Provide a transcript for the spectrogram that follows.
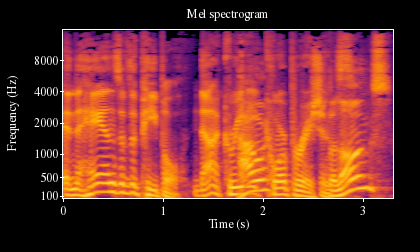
in the hands of the people, not greedy Power corporations. Belongs?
